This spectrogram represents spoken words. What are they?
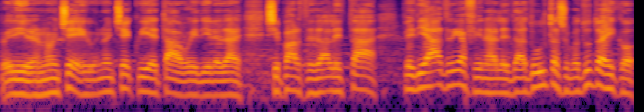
Dire, non c'è qui età, dire, dai, si parte dall'età pediatrica fino all'età adulta, soprattutto ecco,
